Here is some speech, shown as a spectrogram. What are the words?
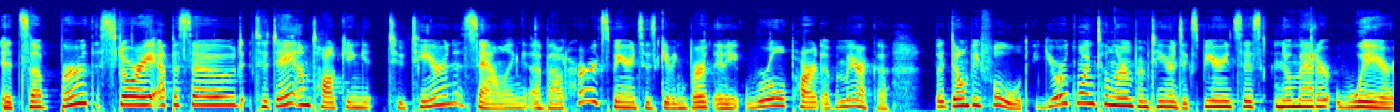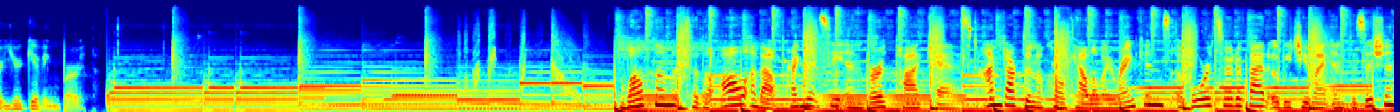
It's a birth story episode. Today I'm talking to Tarynn Saling about her experiences giving birth in a rural part of America. But don't be fooled, you're going to learn from Tarynn's experiences no matter where you're giving birth. Welcome to the All About Pregnancy and Birth podcast. I'm Dr. Nicole Calloway Rankins, a board certified OBGYN physician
